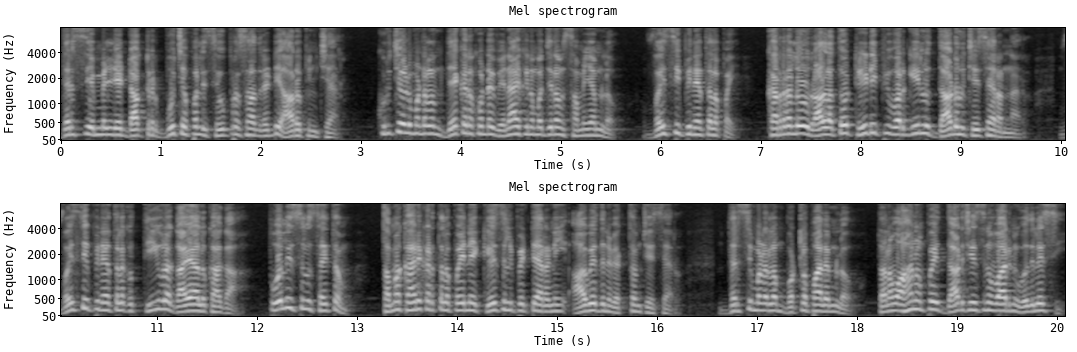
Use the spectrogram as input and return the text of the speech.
దర్శి ఎమ్మెల్యే డాక్టర్ బూచపల్లి శివప్రసాద్ రెడ్డి ఆరోపించారు. కురిచేడు మండలం దేకనకొండ వినాయక నిమజ్జనం సమయంలో వైసీపీ నేతలపై కర్రలు రాళ్ళతో టీడీపీ వర్గీయులు దాడులు చేశారన్నారు. వైసీపీ నేతలకు తీవ్ర గాయాలు కాగా పోలీసులు సైతం తమ కార్యకర్తలపైనే కేసులు పెట్టారని ఆవేదన వ్యక్తం చేశారు. దర్శి మండలం బొట్లపాలెంలో తన వాహనంపై దాడి చేసిన వారిని వదిలేసి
